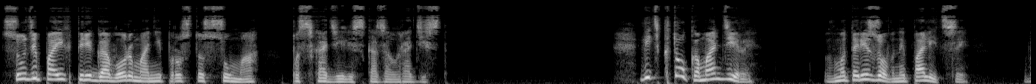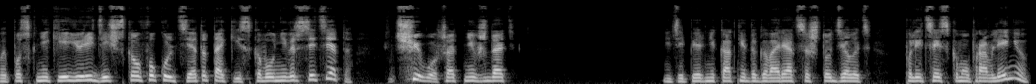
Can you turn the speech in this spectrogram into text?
«Судя по их переговорам, они просто с ума посходили», — сказал радист. «Ведь кто командиры в моторизованной полиции? Выпускники юридического факультета Токийского университета. Чего ж от них ждать?» И теперь никак не договорятся, что делать полицейскому управлению?»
